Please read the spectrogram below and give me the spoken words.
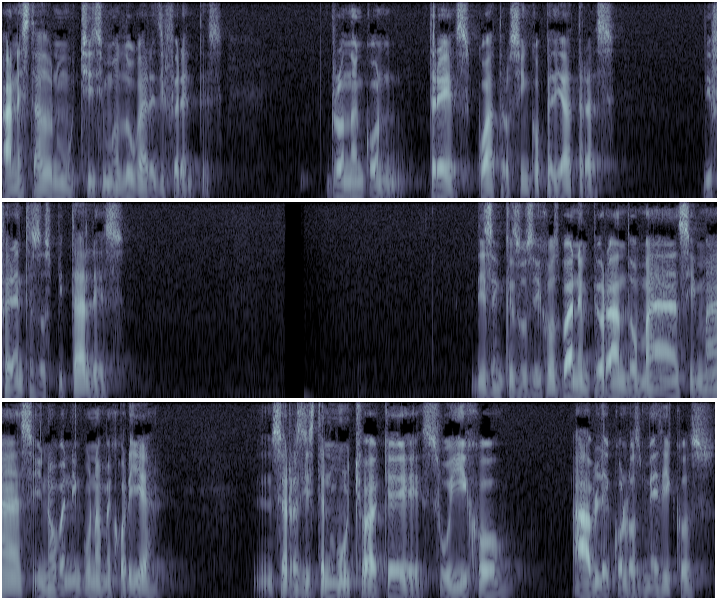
han estado en muchísimos lugares diferentes. Rondan con tres, cuatro, cinco pediatras, diferentes hospitales. Dicen que sus hijos van empeorando más y más y no ven ninguna mejoría. Se resisten mucho a que su hijo hable con los médicos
